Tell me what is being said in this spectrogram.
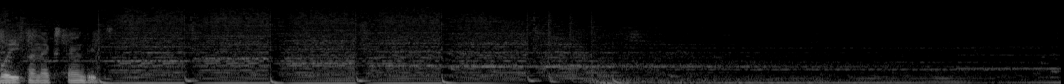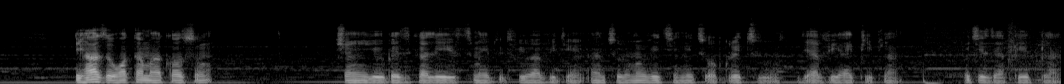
but you can extend it. It has a watermark also showing you basically it's made with Viva Video and to remove it you need to upgrade to their VIP plan which is their paid plan.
